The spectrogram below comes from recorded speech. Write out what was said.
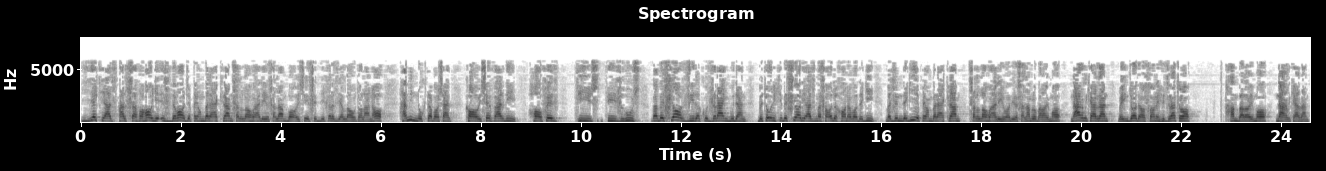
یکی از فلسفه های ازدواج پیامبر اکرم صلی الله علیه و سلم با عایشه صدیقه رضی الله تعالی عنها همین نکته باشد که عایشه فردی حافظ تیز، تیزهوش و بسیار زیرک و زرنگ بودند. به طوری که بسیاری از مسائل خانوادگی و زندگی پیامبر اکرم صلی الله علیه و آله و سلم رو برای ما نقل کردند و اینجا داستان هجرت را هم برای ما نقل کردند.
